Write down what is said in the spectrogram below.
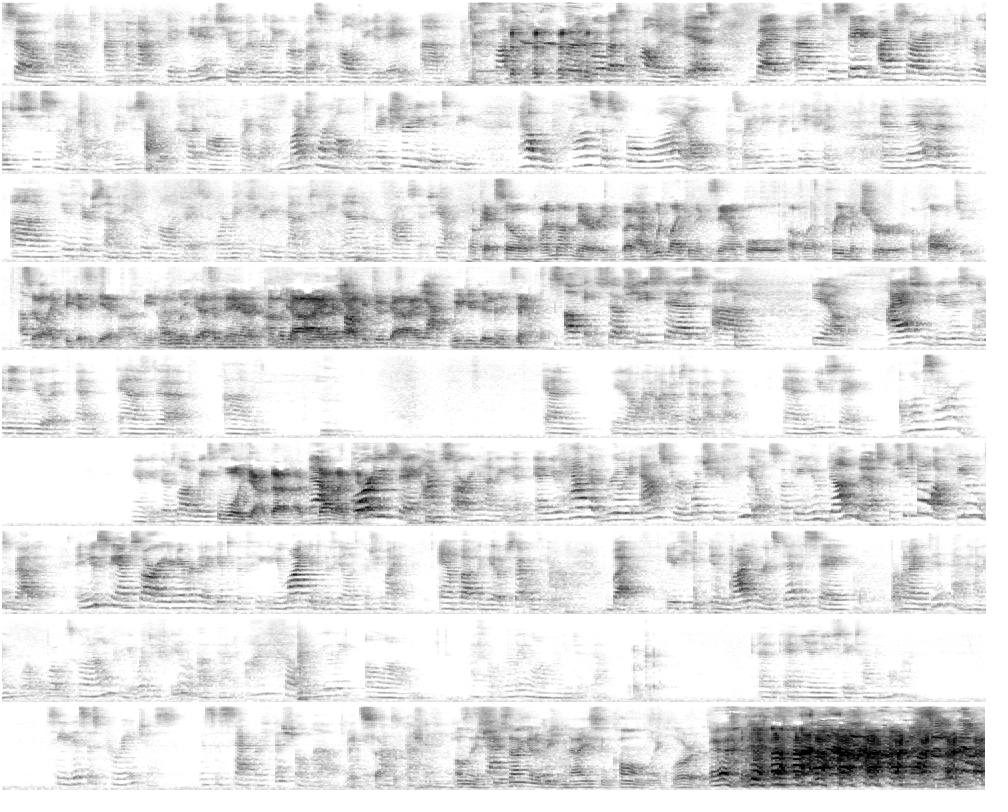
So um, I'm, I'm, not going to get into a really robust apology today. Um, I have thoughts what a robust apology is, but um, to say I'm sorry prematurely is just not helpful. They just feel cut off by that. Much more helpful to make sure you get to the help them process for a while. That's why you need to be patient, and then um, if there's something to apologize for, make sure you've gotten to the end of her process. Yeah. Okay, so I'm not married, but I would like an example of a premature apology. So I think as again, I mean, I'm looking as a man, I'm a guy, I'm talking to a guy. Yeah. We do good in examples. Okay, so she says, um, you know, I asked you to do this and you didn't do it, and and uh, um, and you know, I, I'm upset about that. And you say, oh, I'm sorry. You know, there's a lot of ways to well, yeah, that, uh, that, that I get. Or you say, I'm sorry, honey, and, and you haven't really asked her what she feels. Okay, you've done this, but she's got a lot of feelings about it and you say, I'm sorry, you're never going to get to the, fe- you might get to the feelings because she might amp up and get upset with you. But if you invite her instead to say, when I did that, honey, what, what was going on for you? What did you feel about that? I felt really alone. I felt really alone when you did that. Okay. And, and then you say, tell me more. See, this is courageous. This is sacrificial love. It's sacrificial. Only she's not going to be nice and calm like Laura is. she will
